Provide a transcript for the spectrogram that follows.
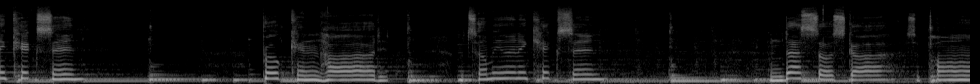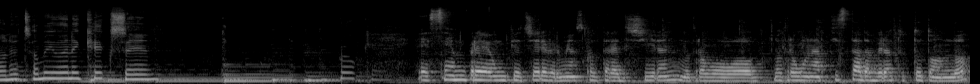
It kicks in. Broken hearted. Tell me when it kicks in. And I saw scars upon her. Tell me when it kicks in. È sempre un piacere per me ascoltare Ed Sheeran, lo trovo, lo trovo un artista davvero a tutto tondo.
